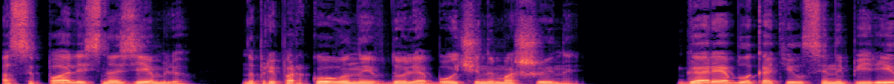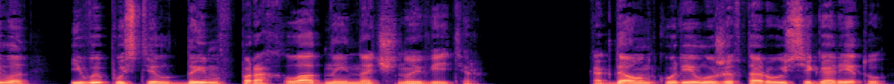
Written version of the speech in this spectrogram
осыпались на землю, на припаркованные вдоль обочины машины. Гарри облокотился на перила и выпустил дым в прохладный ночной ветер. Когда он курил уже вторую сигарету,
